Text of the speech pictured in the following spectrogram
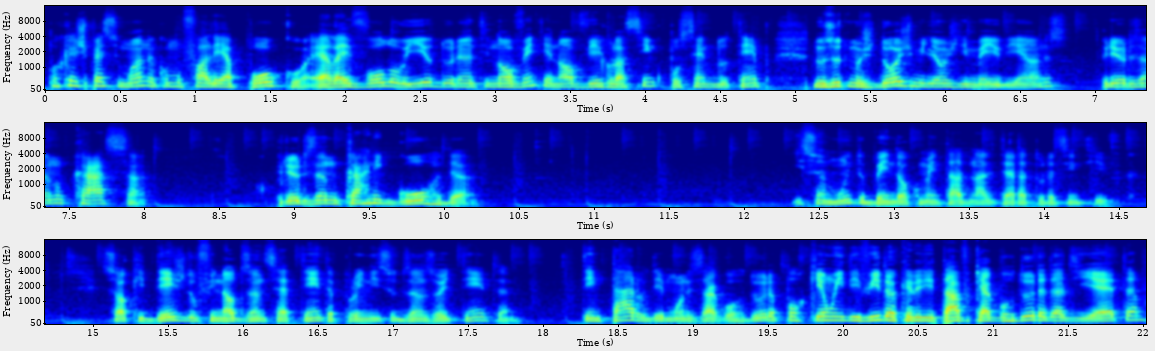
Porque a espécie humana, como falei há pouco, ela evoluiu durante 99,5% do tempo nos últimos 2 milhões e meio de anos, priorizando caça, priorizando carne gorda, isso é muito bem documentado na literatura científica. Só que desde o final dos anos 70 para o início dos anos 80, tentaram demonizar a gordura porque um indivíduo acreditava que a gordura da dieta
